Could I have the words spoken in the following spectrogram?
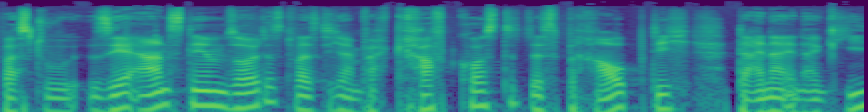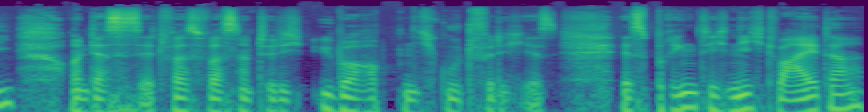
was du sehr ernst nehmen solltest, weil es dich einfach Kraft kostet, das beraubt dich deiner Energie und das ist etwas, was natürlich überhaupt nicht gut für dich ist. Es bringt dich nicht weiter,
